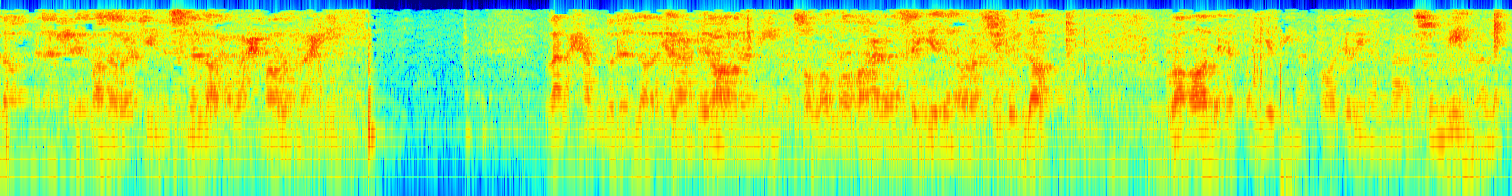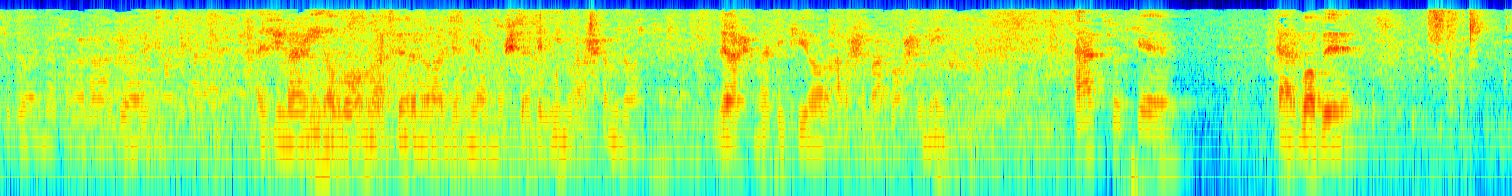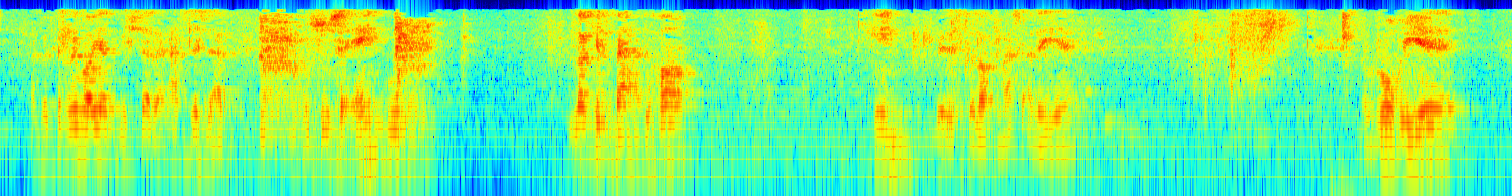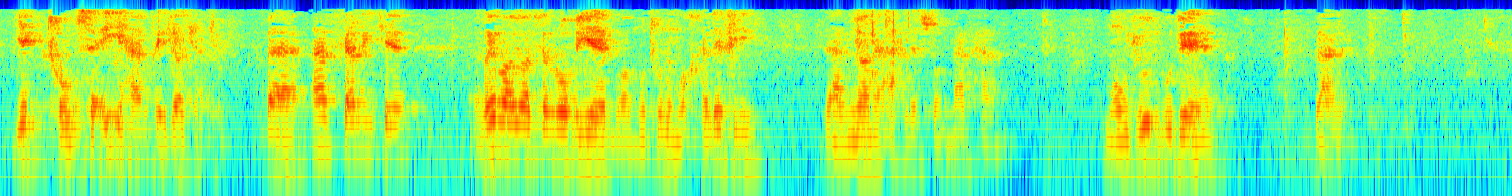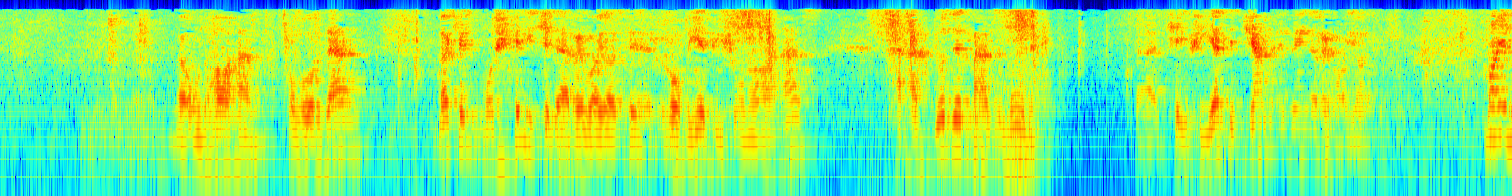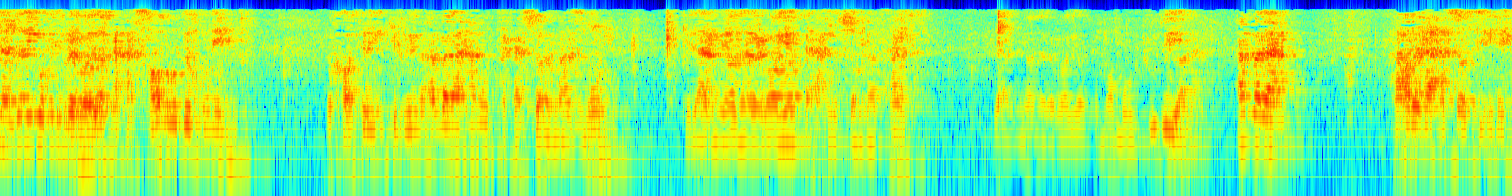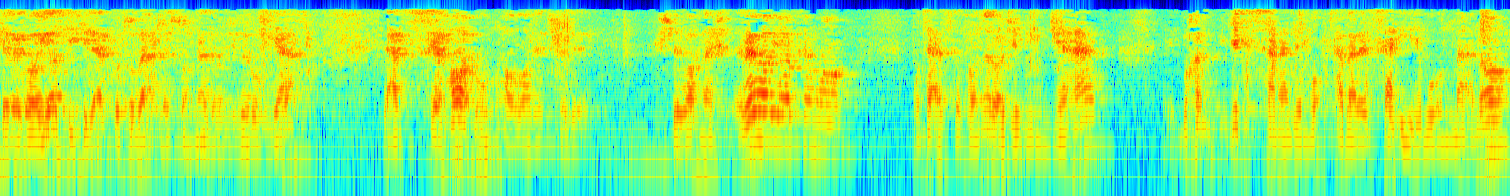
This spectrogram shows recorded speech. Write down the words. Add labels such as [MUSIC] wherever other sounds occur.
بالله من الشیطان الرجیم. بسم الله الرحمن الرحیم. و الحمد لله رب العالمین و صلی الله علی سیدنا رسول الله و آله طیبین الطاهرین المعصومین و الله دائمت علی اعدائهم اجمعین. اللهم اغفرنا جمیع المجتهدین و رحمنا برحمتک یا ارحم الراحمین. عرض شد که در باب البته روایت بیشتر اصلش در خصوص این بود. لکن بعدها این به اصطلاح مسئله رقیه یک توسعه هم پیدا کرد. و از کردیم که روایات رقیه با متون مختلفی در میان اهل سنت هم موجود بوده. بله. و اونها هم آوردن. لیکن مشکلی که در روایات رقیه پیش اونها هست تعدد مضمون و کیفیت جمع بین روایات. ما یه نظری گفتیم روایات اصحاب رو بخونیم به خاطر اینکه ببینیم اولا همون تکسر مضمون که در میان روایات اهل سنت هست در میان روایات ما موجوده یا نه. اولا فارق اساسی اینه که روایاتی که در کتب اهل سنت راجع به رقیه در صحات اونها وارد شده. اشتباه نشده روایات ما متاسفانه راجع به این جهت بخوام یک سند معتبر صحیح به اون معنا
